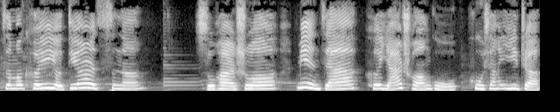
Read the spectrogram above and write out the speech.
怎么可以有第二次呢？”俗话说：“面颊和牙床骨互相依着，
